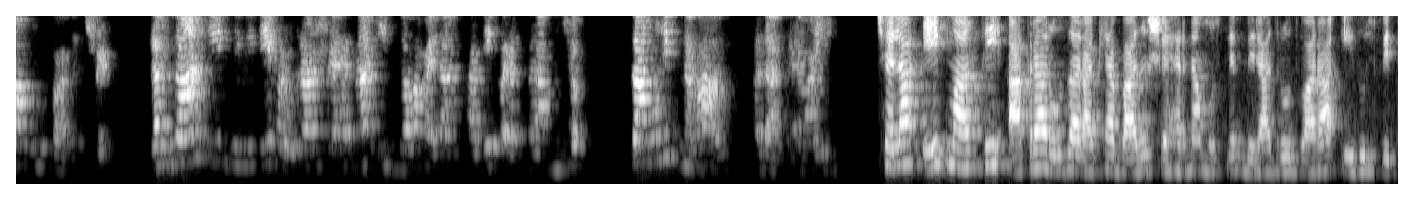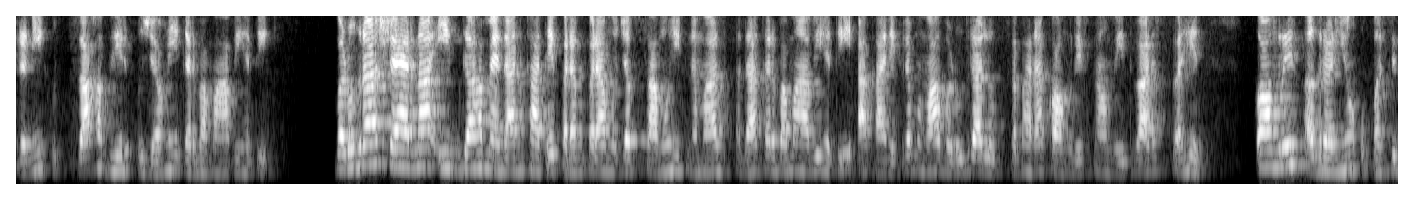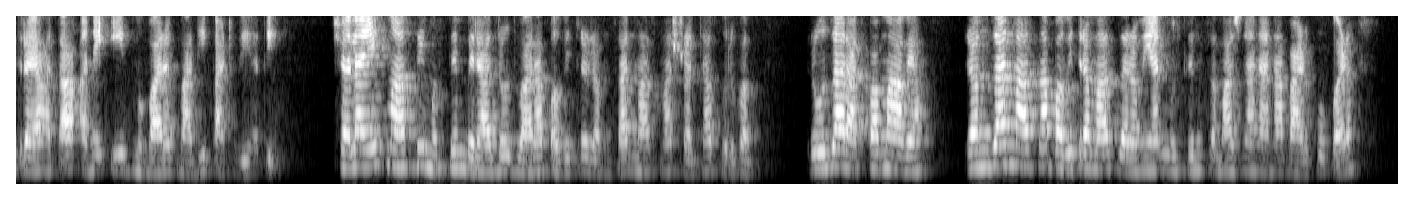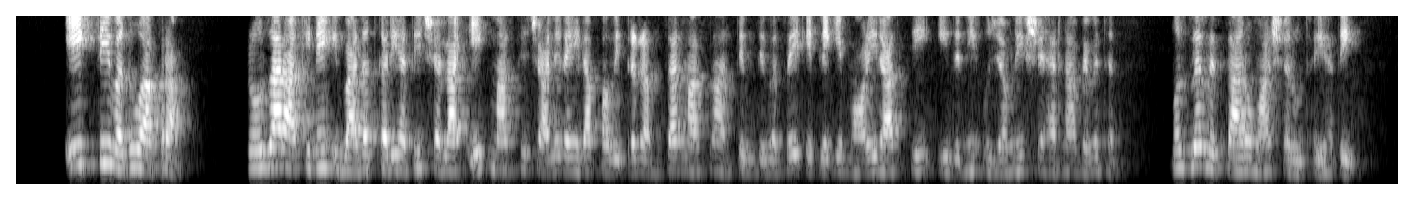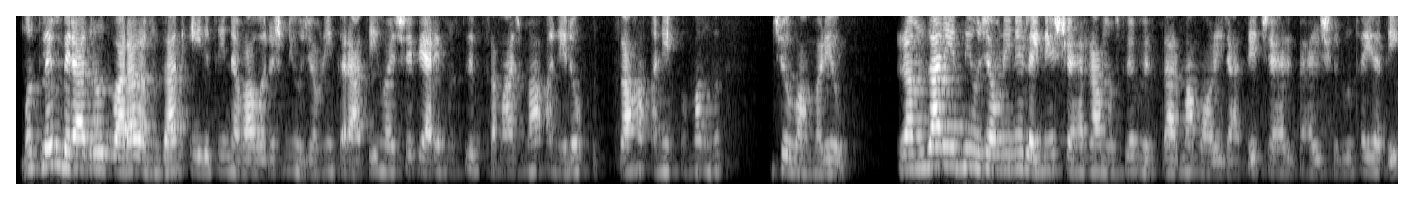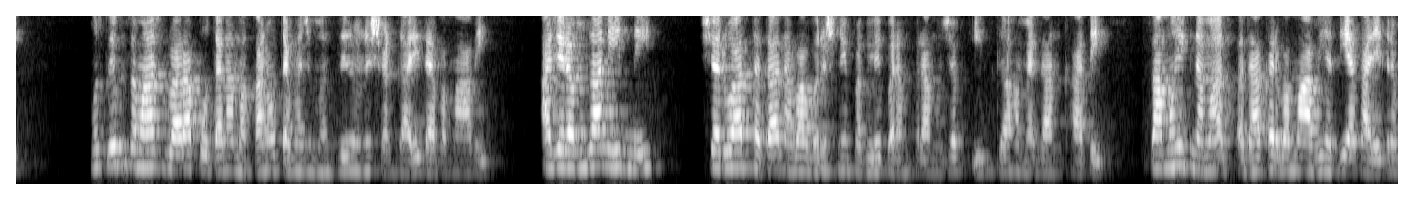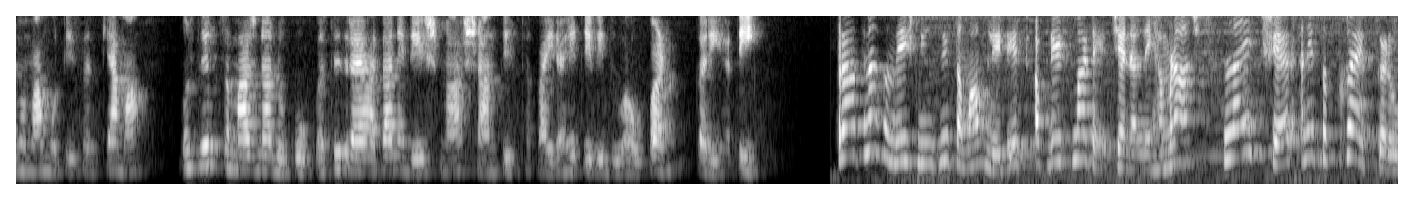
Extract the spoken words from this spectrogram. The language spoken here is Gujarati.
આપનું સ્વાગત છે. રમઝાન ઈદ નિમિત્તે વડોદરા શહેરના ઈદગાહ મેદાન ખાતે પરંપરા મુજબ સામૂહિક નમાઝ અદા કરાઈ. છેલ્લા એક માસથી આકરા રોઝા રાખ્યા બાદ શહેરના મુસ્લિમ બિરાદરો દ્વારા ઈદ ઉલ ફિત્રની ઉત્સાહભેર ઉજવણી કરવામાં આવી હતી. વડોદરા શહેરના ઈદગાહ મેદાન ખાતે પરંપરા મુજબ સામૂહિક નમાઝ અદા કરવામાં આવી હતી. આ કાર્યક્રમમાં વડોદરા લોકસભાના કોંગ્રેસના ઉમેદવાર સહિત કોંગ્રેસ અગ્રણીઓ ઉપસ્થિત રહ્યા હતા અને ઈદ મુબારકબાદી પાઠવી હતી. છેલ્લા એક માસથી મુસ્લિમ બિરાદરો દ્વારા પવિત્ર રમઝાન માસમાં શ્રદ્ધાપૂર્વક રોઝા રાખવામાં આવ્યા. રમઝાન માસના પવિત્ર માસ દરમિયાન મુસ્લિમ સમાજના નાના બાળકો પણ એકથી વધુ આકરા રોઝા રાખીને ઇબાદત કરી હતી. છેલ્લા એક માસથી ચાલી રહેલા પવિત્ર રમઝાન માસના અંતિમ દિવસે એટલે કે મોડી રાતથી ઈદની ઉજવણી શહેરના વિવિધ મુસ્લિમ વિસ્તારોમાં શરૂ થઈ હતી. મુસ્લિમ બિરાદરો દ્વારા રમઝાન ઈદથી નવા વર્ષની ઉજવણી કરાતી હોય છે ત્યારે મુસ્લિમ સમાજમાં અનેરો ઉત્સાહ અને ઉમંગ જોવા મળ્યો. રમઝાન ઈદની ઉજવણીને લઈને શહેરના મુસ્લિમ વિસ્તારમાં મોડી રાતે ચહેલ પહેલ શરૂ થઈ હતી. મુસ્લિમ સમાજ દ્વારા પોતાના મકાનો તેમજ મસ્જિદોને શણગારી દેવામાં આવી. આજે રમઝાન ઈદની શરૂઆત થતા નવા વર્ષને પગલે પરંપરા મુજબ ઈદગાહ મેદાન ખાતે સામૂહિક નમાઝ અદા કરવામાં આવી હતી. આ કાર્યક્રમમાં મોટી સંખ્યામાં મુસ્લિમ સમાજના લોકો ઉપસ્થિત રહ્યા હતા અને દેશમાં શાંતિ સ્થપાઈ રહે તેવી દુઆઓ પણ કરી હતી. પ્રાર્થના સંદેશ ન્યૂઝની તમામ લેટેસ્ટ અપડેટ્સ માટે ચેનલને હમણાં જ લાઇક શેર અને સબસ્ક્રાઇબ કરો.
